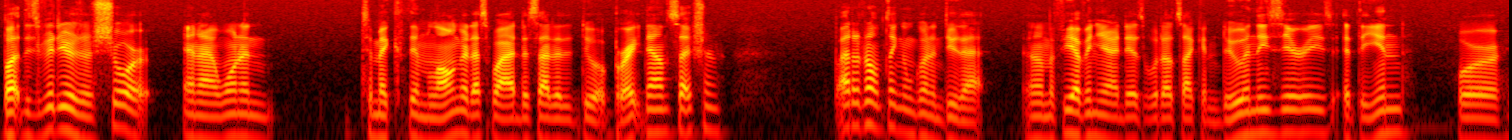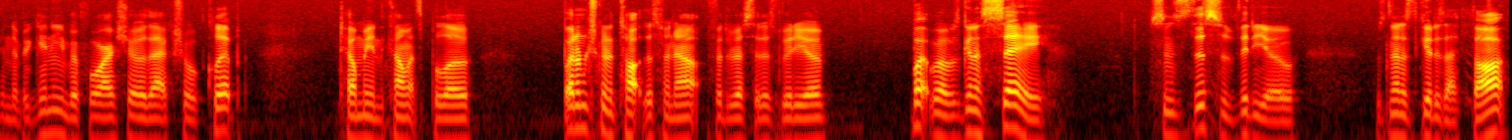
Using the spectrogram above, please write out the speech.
But these videos are short, and I wanted to make them longer. That's why I decided to do a breakdown section. But I don't think I'm going to do that. Um, if you have any ideas what else I can do in these series at the end or in the beginning before I show the actual clip, tell me in the comments below. But I'm just going to talk this one out for the rest of this video. But what I was going to say, since this video was not as good as I thought,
